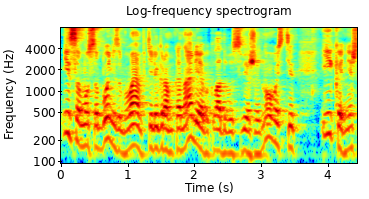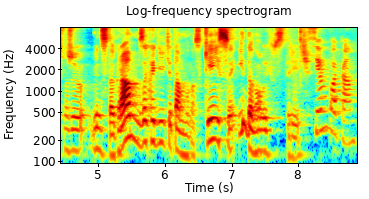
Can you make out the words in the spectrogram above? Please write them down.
И, само собой, не забываем, в телеграм-канале я выкладываю свежие новости. И, конечно же, в инстаграм заходите, там у нас кейсы. И до новых встреч. Всем пока.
